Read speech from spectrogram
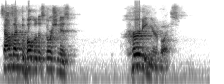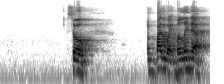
Sounds like the vocal distortion is hurting your voice. So, um, by the way, Belinda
